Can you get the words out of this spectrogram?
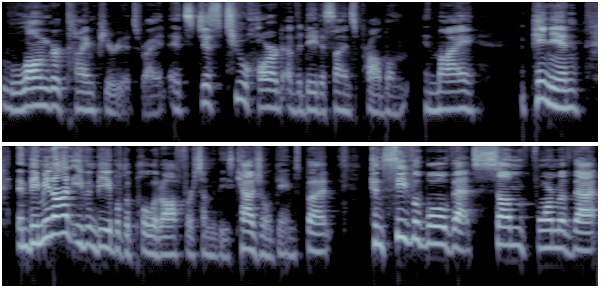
longer time periods, right? It's just too hard of a data science problem, in my opinion. And they may not even be able to pull it off for some of these casual games, but conceivable that some form of that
